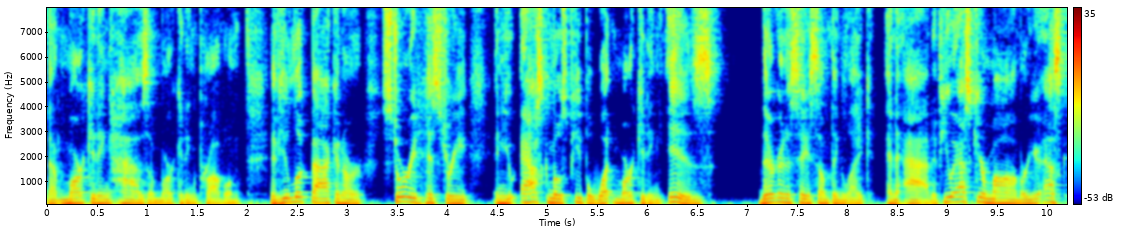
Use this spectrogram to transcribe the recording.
that marketing has a marketing problem. If you look back in our storied history and you ask most people what marketing is, they're going to say something like an ad. If you ask your mom or you ask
